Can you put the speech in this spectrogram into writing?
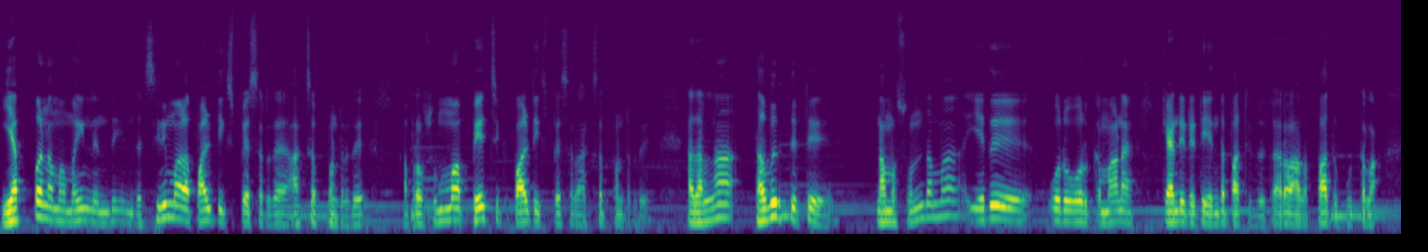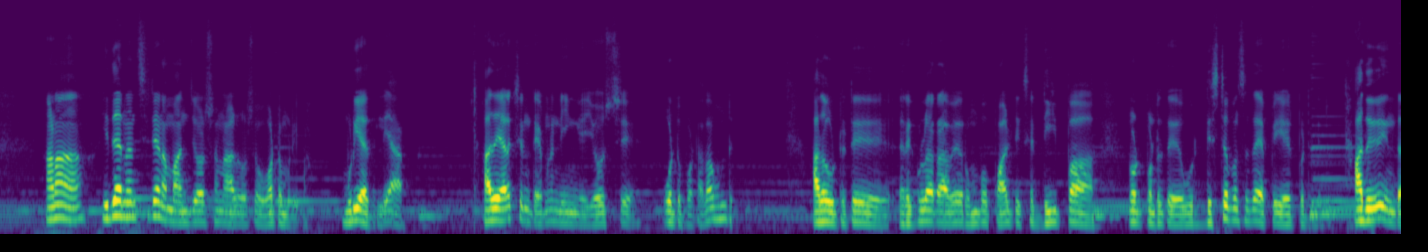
எப்போ நம்ம மைண்ட்லேருந்து இந்த சினிமாவில் பாலிடிக்ஸ் பேசுகிறத அக்செப்ட் பண்ணுறது அப்புறம் சும்மா பேச்சுக்கு பாலிடிக்ஸ் பேசுகிறத அக்செப்ட் பண்ணுறது அதெல்லாம் தவிர்த்துட்டு நம்ம சொந்தமாக எது ஒரு ஒருக்கமான கேண்டிடேட் எந்த பார்ட்டியில் இருக்காரோ அதை பார்த்து ஊற்றலாம் ஆனால் இதை நினச்சிட்டே நம்ம அஞ்சு வருஷம் நாலு வருஷம் ஓட்ட முடியுமா? முடியாது இல்லையா? அது எலெக்ஷன் டைமில் நீங்கள் யோசித்து ஓட்டு போட்டால் தான் உண்டு. அதை விட்டுட்டு ரெகுலராகவே ரொம்ப பாலிடிக்ஸை டீப்பாக நோட் பண்ணுறது ஒரு டிஸ்டர்பன்ஸை தான் எப்போயும் ஏற்படுத்திட்டு அது இந்த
